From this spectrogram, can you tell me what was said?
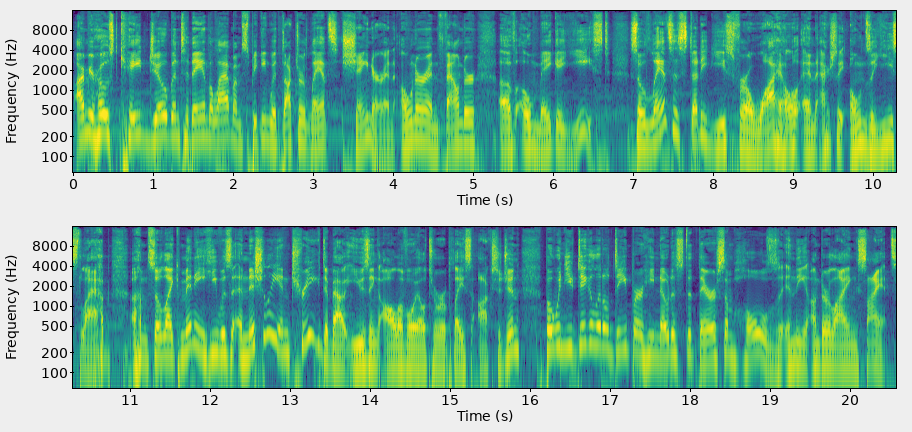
I'm your host, Cade Jobe, and today in the lab I'm speaking with Dr. Lance Shaner, an owner and founder of Omega Yeast. So, Lance has studied yeast for a while and actually owns a yeast lab. Um, so, like many, he was initially initially intrigued about using olive oil to replace oxygen, but when you dig a little deeper, he noticed that there are some holes in the underlying science.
